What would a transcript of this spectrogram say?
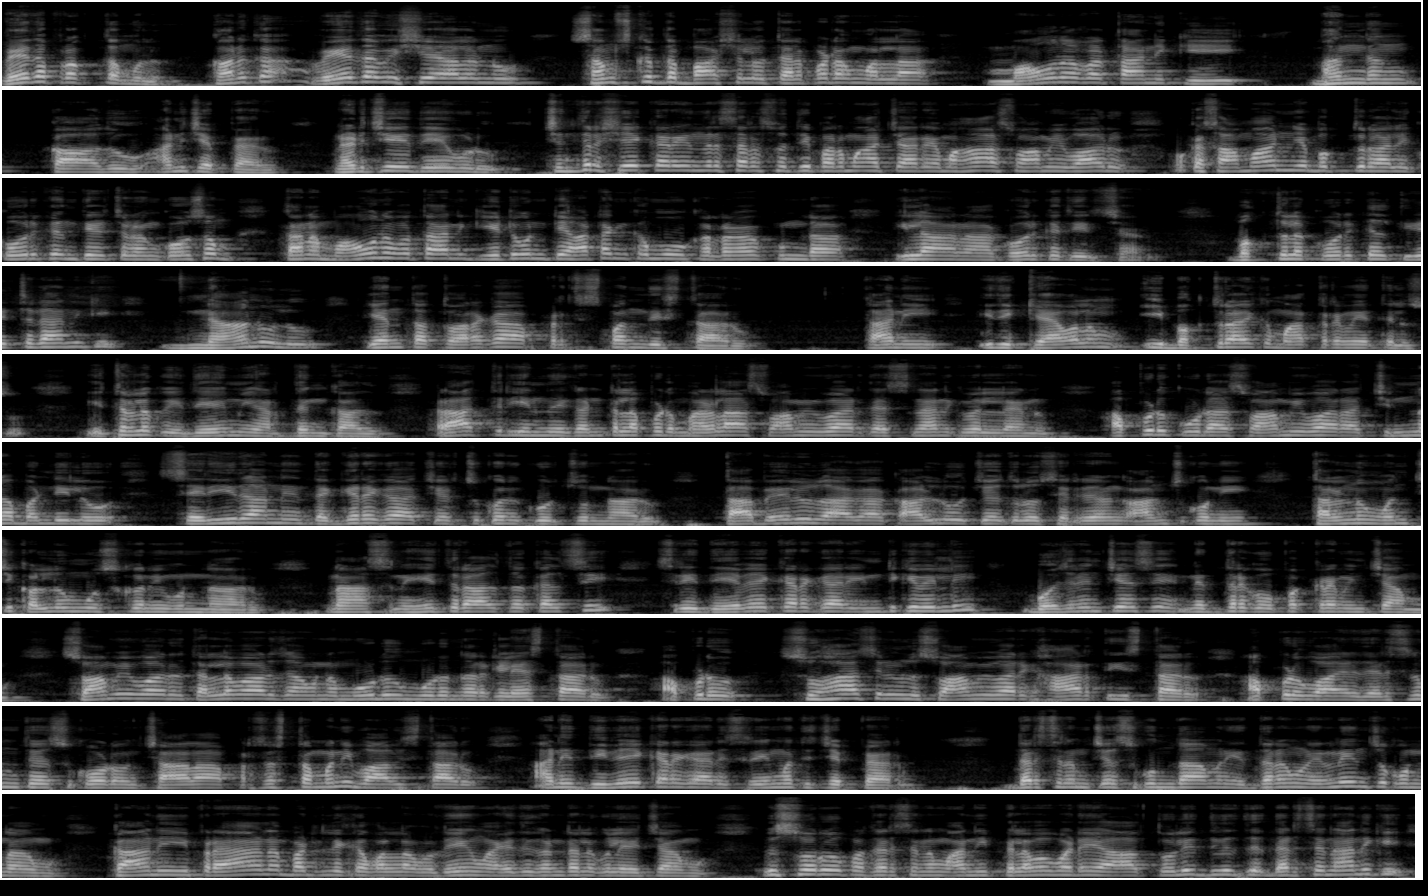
వేద ప్రోక్తములు కనుక వేద విషయాలను సంస్కృత భాషలో తెలపడం వల్ల మౌనవ్రతానికి భంగం కాదు అని చెప్పారు. నడిచే దేవుడు చంద్రశేఖరేంద్ర సరస్వతి పరమాచార్య మహాస్వామి వారు ఒక సామాన్య భక్తురాలి కోరికను తీర్చడం కోసం తన మౌనవ్రతానికి ఎటువంటి ఆటంకము కలగకుండా ఇలా నా కోరిక తీర్చారు. భక్తుల కోరికలు తీర్చడానికి జ్ఞానులు ఎంత త్వరగా ప్రతిస్పందిస్తారు? కానీ ఇది కేవలం ఈ భక్తురాలికి మాత్రమే తెలుసు. ఇతరులకు ఇదేమీ అర్థం కాదు. రాత్రి ఎనిమిది గంటలప్పుడు మరలా స్వామివారి దర్శనానికి వెళ్ళాను. అప్పుడు కూడా స్వామివారు ఆ చిన్న బండిలో శరీరాన్ని దగ్గరగా చేర్చుకొని కూర్చున్నారు. తాబేలులాగా కాళ్ళు చేతులు శరీరంగా ఆంచుకొని తలను వంచి కళ్ళు మూసుకొని ఉన్నారు. నా స్నేహితురాలతో కలిసి శ్రీ దేవేకర్ గారి ఇంటికి వెళ్ళి భోజనం చేసి నిద్రకు ఉపక్రమించాము. స్వామివారు తెల్లవారుజామున మూడు మూడున్నరకు లేస్తారు. అప్పుడు సుహాసినులు స్వామివారికి హారతి ఇస్తారు. అప్పుడు వారి దర్శనం చేసుకోవడం చాలా ప్రశస్తమని భావిస్తారు అని దివేకర్ గారి శ్రీమతి చెప్పారు. దర్శనం చేసుకుందామని ఇద్దరం నిర్ణయించుకున్నాము. కానీ ప్రయాణ బడలిక వల్ల ఉదయం ఐదు గంటలకు లేచాము. విశ్వరూప దర్శనం అని పిలవబడే ఆ తొలి దర్శనానికి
